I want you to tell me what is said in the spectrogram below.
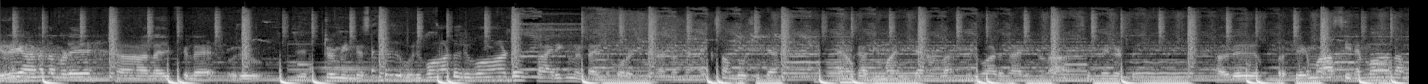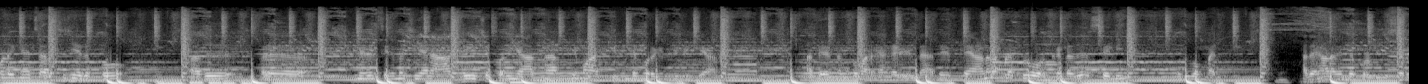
ഇഴയാണ് നമ്മുടെ ലൈഫിലെ ഒരു ഏറ്റവും ഇൻട്രസ്റ്റ് ഒരുപാട് ഒരുപാട് കാര്യങ്ങൾ ഉണ്ടായിരുന്നു പുറകിൽ കാരണം നമുക്ക് സന്തോഷിക്കാൻ നമുക്ക് അഭിമാനിക്കാനുള്ള ഒരുപാട് കാര്യങ്ങൾ ആ സിനിമയിലുണ്ട്. അതിൽ പ്രത്യേകം ആ സിനിമ നമ്മളിങ്ങനെ ചർച്ച ചെയ്തപ്പോൾ അത് ഇങ്ങനെ സിനിമ ചെയ്യാൻ ആഗ്രഹിച്ചപ്പോൾ യാഥാർത്ഥ്യമാക്കിയതിന്റെ പുറകിൽ ഇരിക്കുകയാണ്. അദ്ദേഹം നമുക്ക് മറക്കാൻ കഴിയില്ല. അദ്ദേഹത്തെയാണ് നമ്മളെപ്പോഴും ഓർക്കേണ്ടത് സെലിൻ മുതുവമ്മൻ അദ്ദേഹമാണ് അതിന്റെ പ്രൊഡ്യൂസർ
